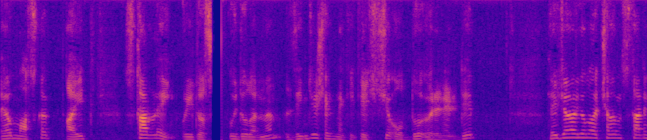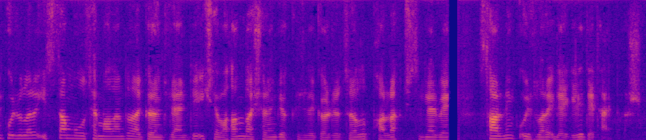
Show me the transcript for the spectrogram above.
Elon Musk'a ait Starlink uydularının zincir şeklindeki geçişi olduğu öğrenildi. Heyecana yol açan Starlink uyduları İstanbul semalarında da görüntülendi. İşte vatandaşların gökyüzünde gördüğü sıralı parlak cisimler ve Starlink uyduları ile ilgili detaylar.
